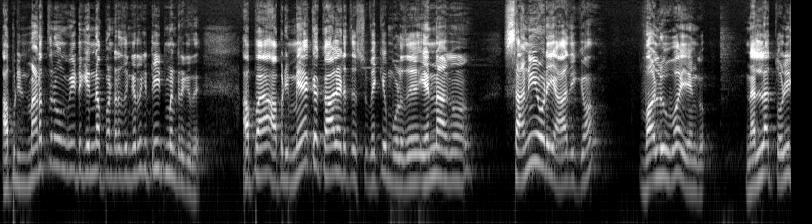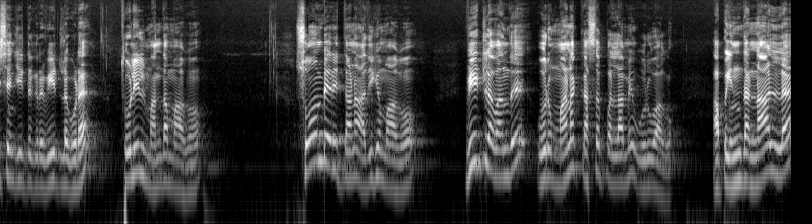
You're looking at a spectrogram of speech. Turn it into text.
அப்படி நடத்துனவங்க வீட்டுக்கு என்ன பண்ணுறதுங்கிறதுக்கு ட்ரீட்மெண்ட் இருக்குது. அப்போ அப்படி மேற்க கால் எடுத்து சு- வைக்கும் பொழுது என்னாகும்? சனியோடைய ஆதிக்கம் வலுவாக இயங்கும். நல்லா தொழில் செஞ்சிட்டு இருக்கிற வீட்டில் கூட தொழில் மந்தமாகும். சோம்பேறித்தனம் அதிகமாகும். வீட்டில் வந்து ஒரு மனக்கசப்பு எல்லாமே உருவாகும். அப்போ இந்த நாளில்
